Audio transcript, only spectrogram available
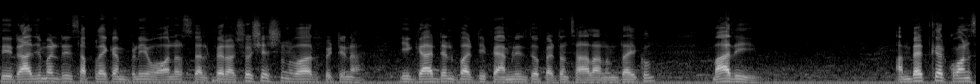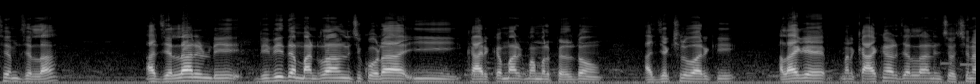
the Rajahmundry supply company owners welfare association వారు పెట్టిన ఈ గార్డెన్ పార్టీ ఫ్యామిలీలతో పెట్టడం చాలా ఆనందదాయకం. మాది అంబేద్కర్ కోనసీమ జిల్లా. ఆ జిల్లా నుండి వివిధ మండలాల నుంచి కూడా ఈ కార్యక్రమానికి మమ్మల్ని పిలవడం అధ్యక్షుల వారికి అలాగే మన కాకినాడ జిల్లా నుంచి వచ్చిన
